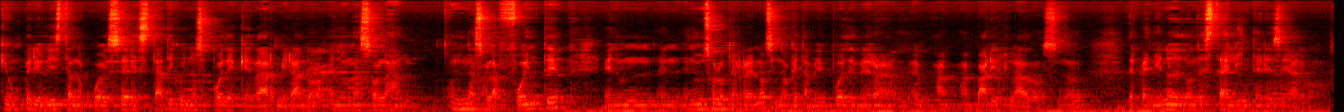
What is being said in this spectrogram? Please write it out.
que un periodista no puede ser estático y no se puede quedar mirando en una sola, una sola fuente, en un, en, un solo terreno, sino que también puede ver a, a, a varios lados, ¿no? dependiendo de dónde está el interés de algo.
